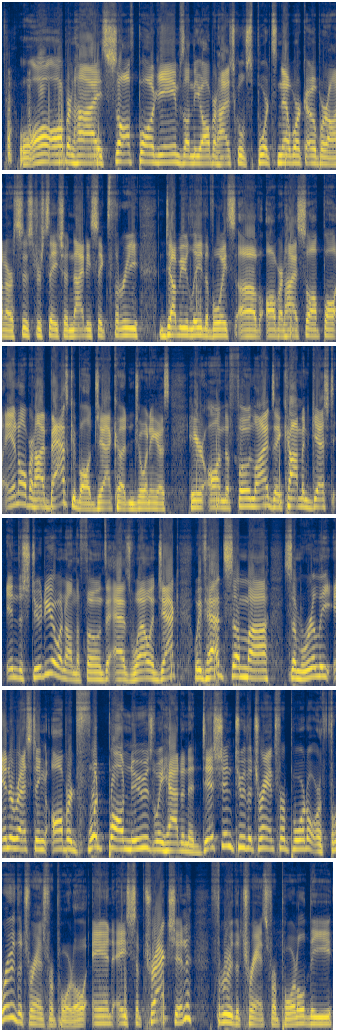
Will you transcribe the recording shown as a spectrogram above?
well, all Auburn High softball games on the Auburn High School Sports Network over on our sister station 96.3 W Lee, the voice of Auburn High softball and Auburn High basketball. Jack Hutton joining us here on the phone lines, a common guest in the studio and on the phones as well. And Jack, we've had some uh, some really interesting Auburn football news. We had an addition to the transfer portal or through the transfer portal, and a subtraction through the transfer portal. The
